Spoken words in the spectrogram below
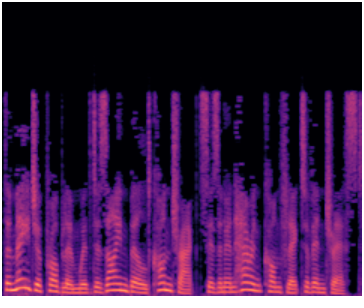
The major problem with design-build contracts is an inherent conflict of interest.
